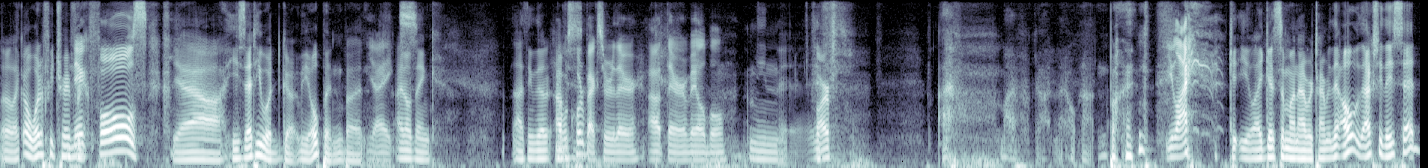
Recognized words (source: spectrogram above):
They're like, oh, what if we trade Nick Foles. Yeah, he said he would go, be open, but Yikes. I don't think. I think that obviously- quarterbacks are there out there available? I mean, Favre? I, my God, I hope not. But Eli. get Eli get someone out of retirement. They, oh, actually, they said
